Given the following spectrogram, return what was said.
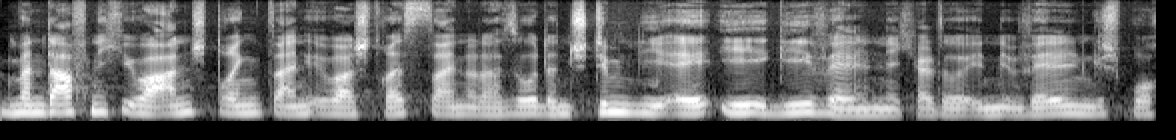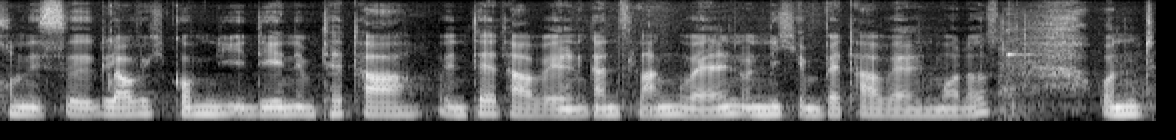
Man darf nicht überanstrengt sein, überstresst sein oder so, dann stimmen die EEG-Wellen nicht. Also in Wellen gesprochen ist, äh, glaube ich, kommen die Ideen im Theta, in Theta-Wellen, ganz langen Wellen und nicht im Beta-Wellenmodus. Und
